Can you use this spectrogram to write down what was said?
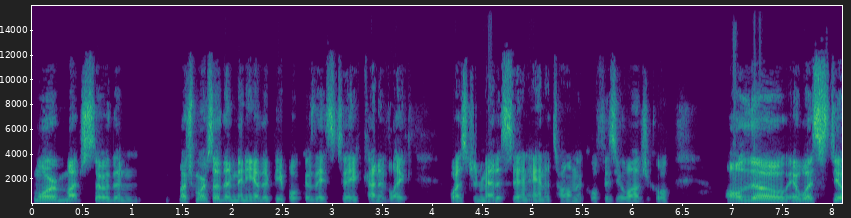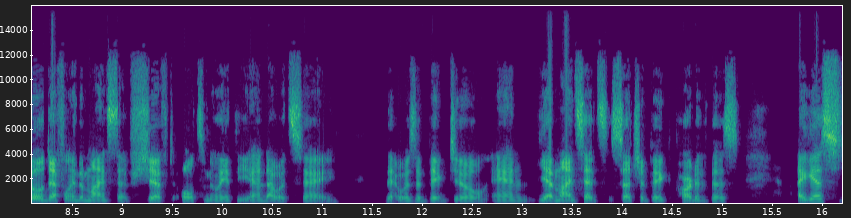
more much so than much more so than many other people because they stay kind of like western medicine anatomical physiological although it was still definitely the mindset shift ultimately at the end i would say that was a big deal. And yeah mindset's such a big part of this. I guess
